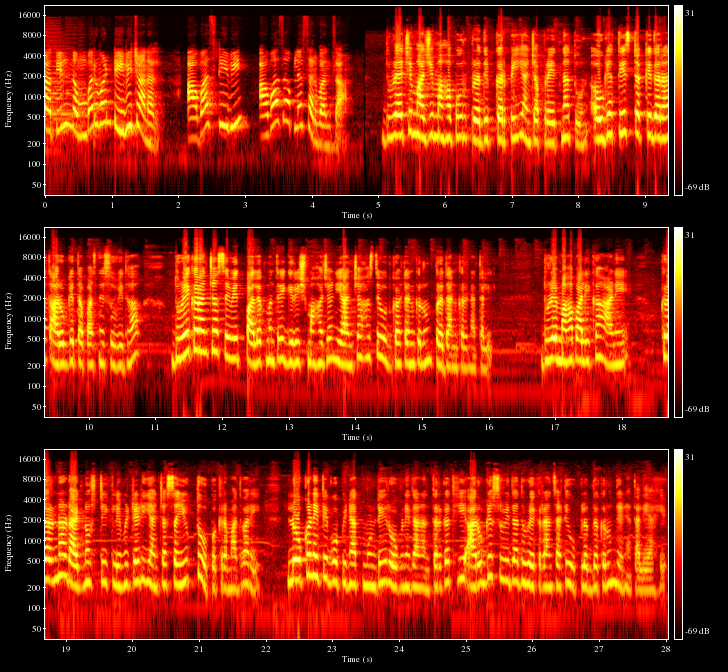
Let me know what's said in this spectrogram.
महाराष्ट्रातील number one T V channel Awaaz T V आवाज आपल्या सर्वांचा. धुळ्याचे माजी महापौर प्रदीप करपे यांच्या प्रयत्नातून अवघ्या तीस टक्के दरात आरोग्य तपासणी सुविधा धुळेकरांच्या सेवेत पालकमंत्री गिरीश महाजन यांच्या हस्ते उद्घाटन करून प्रदान करण्यात आले. धुळे महापालिका आणि कर्ना डायग्नोस्टिक लिमिटेड यांच्या संयुक्त उपक्रमाद्वारे लोकनेते गोपीनाथ मुंडे रोगनिदान अंतर्गत ही आरोग्य सुविधा धुळेकरांसाठी उपलब्ध करून देण्यात आली आहे.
